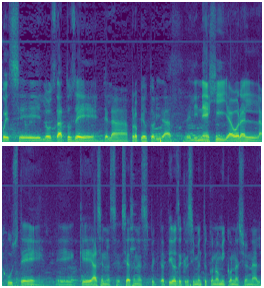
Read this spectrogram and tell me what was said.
pues eh, los datos de, la propia autoridad, del INEGI y ahora el ajuste eh, que se hacen las expectativas de crecimiento económico nacional,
